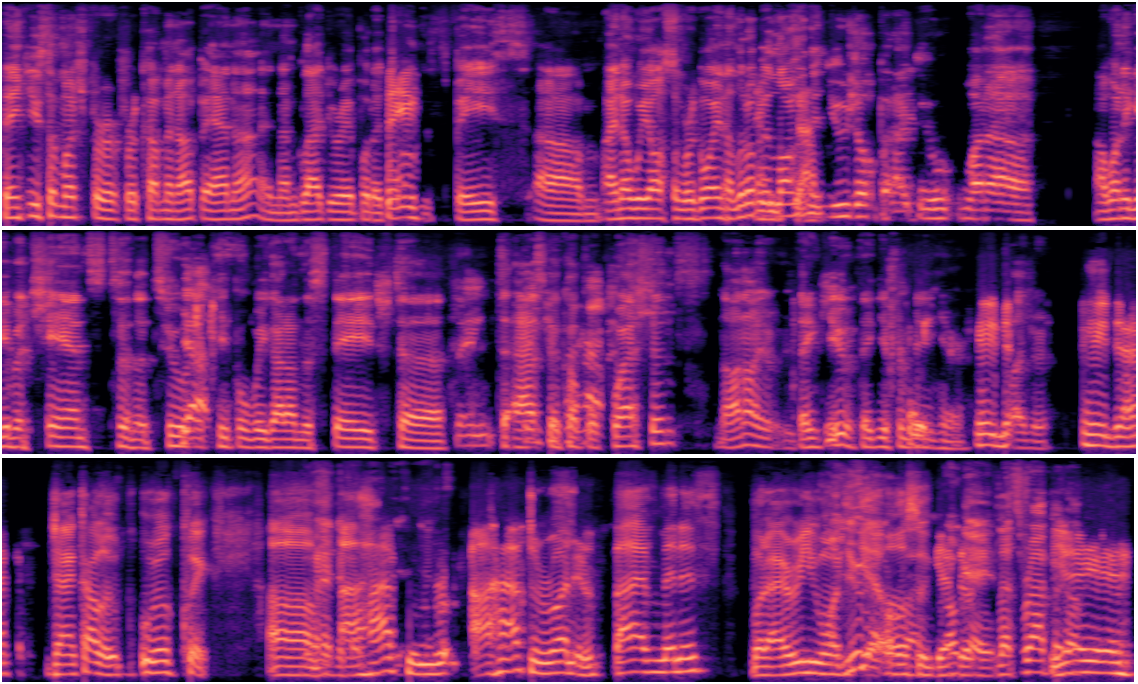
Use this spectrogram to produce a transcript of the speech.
thank you so much for for coming up, Anna, and I'm glad you were able to join the space. Um, I know we also we're going a little bit longer than usual, but I do want to I want to give a chance to the two yes. other people we got on the stage to thank, to ask a couple questions. No, no, thank you, thank you for being here. Hey, Pleasure. Hey, Jack, Jancarlo, real quick. Um, ahead, I have to I have to run in five minutes, but I really oh, want oh, to get also run. get okay. The, let's wrap it up. yeah, up.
